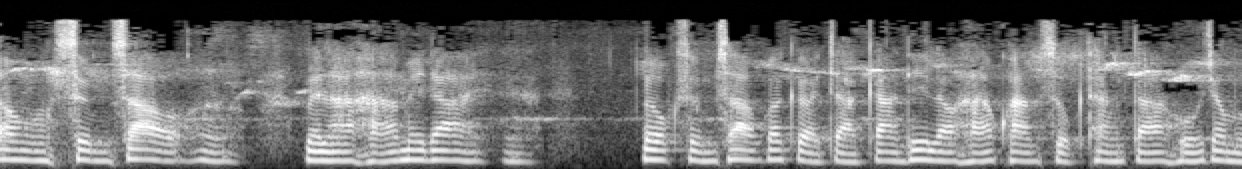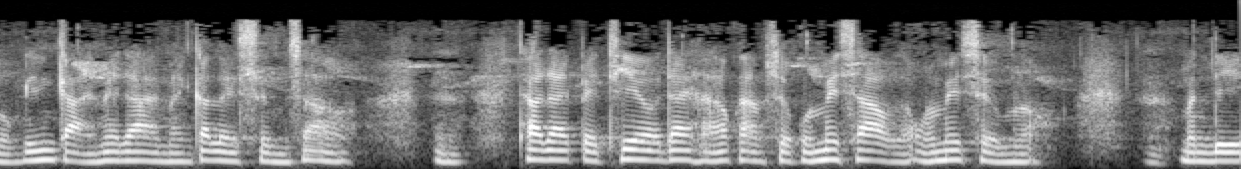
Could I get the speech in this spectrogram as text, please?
ต้องซึมเศร้า เวลาหาไม่ได้โรคซึมเศร้าก็เกิดจากการที่เราหาความสุขทางตาหูจมูกลิ้นกายไม่ได้ มันก็เลยซึมเศร้า ถ้าได้ไปเที่ยวได้หาความสุขมันไม่เศร้าหรอกมันไม่ซึมหรอกมันดี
